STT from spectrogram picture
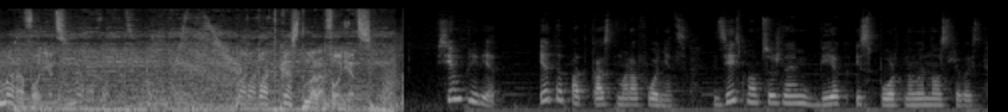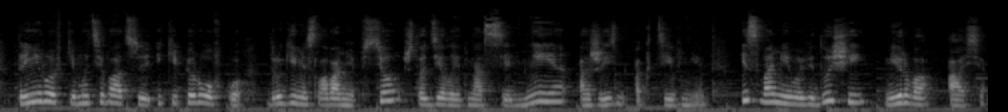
Марафонец. Подкаст Марафонец. Всем привет! Это подкаст «Марафонец». Здесь мы обсуждаем бег и спорт на выносливость, тренировки, мотивацию, экипировку, другими словами, все, что делает нас сильнее, а жизнь активнее. И с вами его ведущий Мирова Ася.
